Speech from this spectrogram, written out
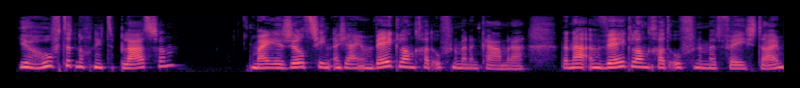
Je hoeft het nog niet te plaatsen. Maar je zult zien als jij een week lang gaat oefenen met een camera, daarna een week lang gaat oefenen met FaceTime,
